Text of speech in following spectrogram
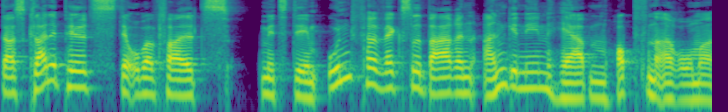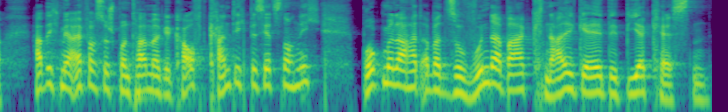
das kleine Pilz der Oberpfalz mit dem unverwechselbaren, angenehm herben Hopfenaroma. Habe ich mir einfach so spontan mal gekauft, kannte ich bis jetzt noch nicht. Bruckmüller hat aber so wunderbar knallgelbe Bierkästen.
